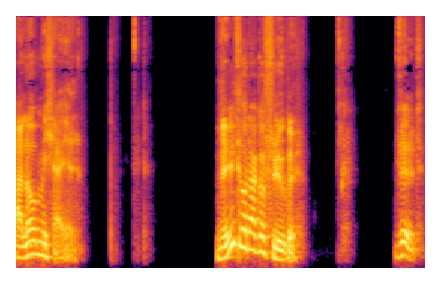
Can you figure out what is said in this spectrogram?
Hallo Michael. Wild oder Geflügel? Wild.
